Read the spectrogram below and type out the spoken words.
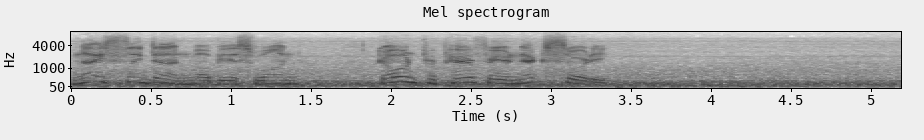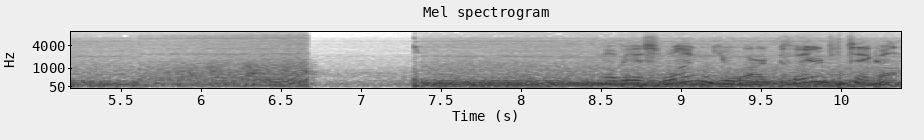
Nicely done, Mobius-1. Go and prepare for your next sortie. Mobius-1, you are cleared to take off.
